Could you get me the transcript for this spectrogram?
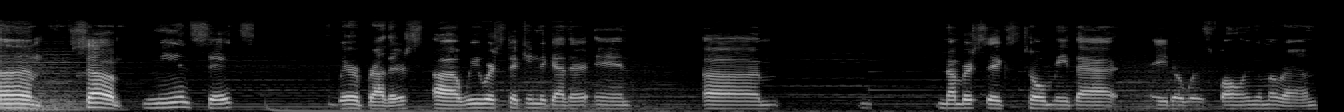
Um, so me and Six, we're brothers. Uh, we were sticking together, and um, number six told me that Ada was following him around,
